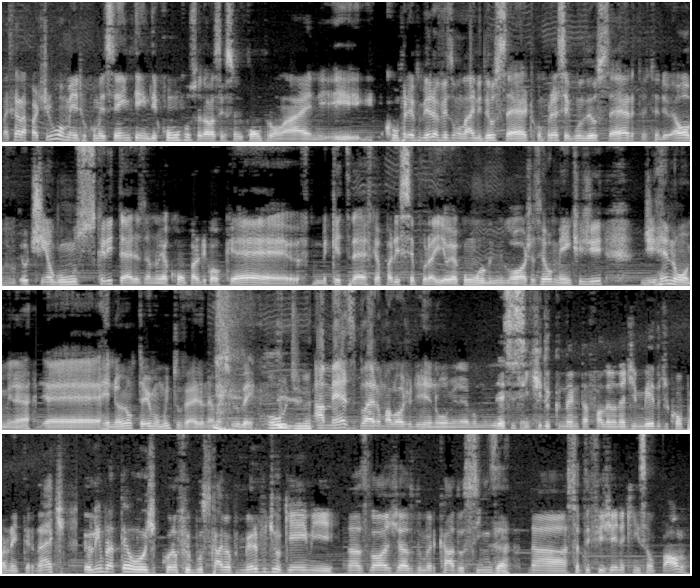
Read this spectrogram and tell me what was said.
Mas, cara, a partir do momento que eu comecei a entender como funcionava essa questão de compra online, e comprei a primeira vez online deu certo, comprei a segunda deu certo, entendeu? É óbvio, eu tinha alguns critérios, né? Eu não ia comprar de qualquer mequetrefe que aparecer por aí. Eu ia com lojas realmente de, de renome, né? É, renome é um termo muito velho, né? Mas tudo bem. Old, né? A Mesbla era uma loja de renome, né? Vamos dizer Nesse assim. sentido que o Nani tá falando, né? De medo de comprar na internet. Eu lembro até hoje, quando eu fui buscar meu primeiro videogame nas lojas do Mercado Cinza, na Santa Efigênia aqui em São Paulo.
